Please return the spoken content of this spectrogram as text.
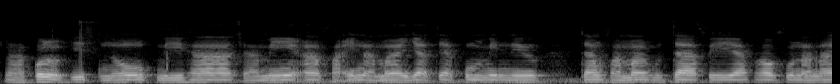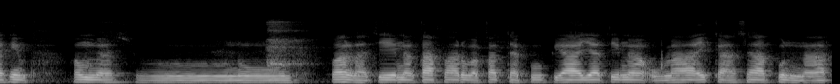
Nakul hitnu biha jami'a fa inna ma yatiakum minni tam fama huda fiya khawfun alaihim hum yasunun walatina kafaru wa kadabu bi ayatina ulaika ashabun nar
